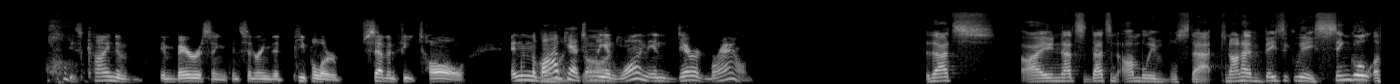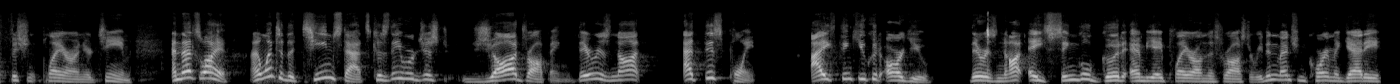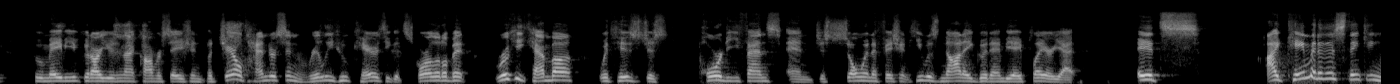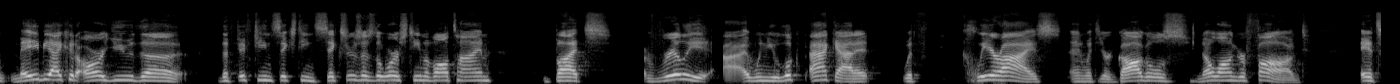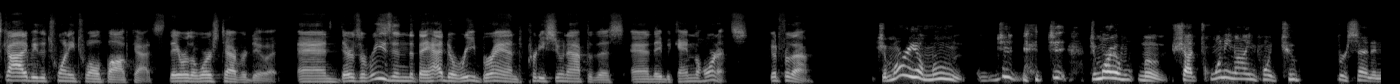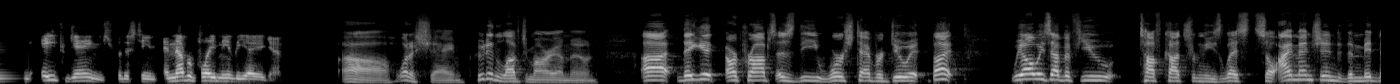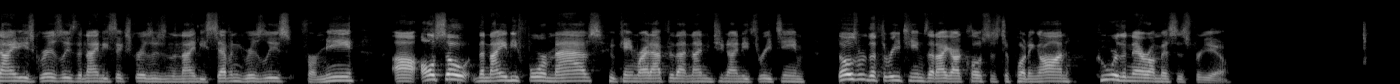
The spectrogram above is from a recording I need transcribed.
oh. is kind of embarrassing considering that people are seven feet tall. And then the oh Bobcats oh only had one in Derrick Brown. That's I mean that's that's an unbelievable stat to not have basically a single efficient player on your team. And that's why I went to the team stats because they were just jaw dropping. There is not at this point, I think you could argue there is not a single good NBA player on this roster. We didn't mention Corey Maggette, who maybe you could argue in that conversation, but Gerald Henderson, really, who cares? He could score a little bit. Rookie Kemba, with his just poor defense and just so inefficient, he was not a good NBA player yet. It's, I came into this thinking maybe I could argue the the 15 16 Sixers as the worst team of all time, but really, I, when you look back at it with clear eyes and with your goggles no longer fogged, it's got to be the 2012 Bobcats. They were the worst to ever do it. And there's a reason that they had to rebrand pretty soon after this, and they became the Hornets. Good for them. Jamario Moon, J- J- Jamario Moon shot 29.2% in eight games for this team and never played in the NBA again. Oh, what a shame. Who didn't love Jamario Moon? Uh, they get our props as the worst to ever do it, but we always have a few tough cuts from these lists. So I mentioned the mid 90s Grizzlies, the 96 Grizzlies, and the 97 Grizzlies for me. Uh, also, the 94 Mavs, who came right after that 92 93 team. Those were the three teams that I got closest to putting on. Who were the narrow misses for you?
